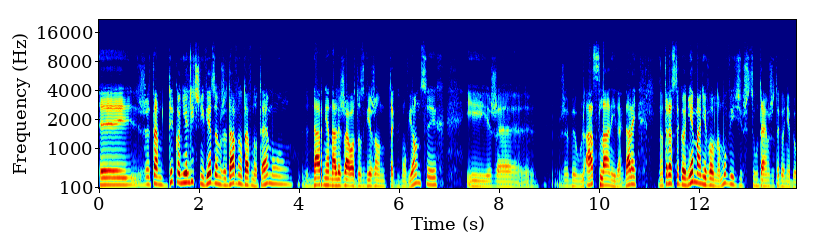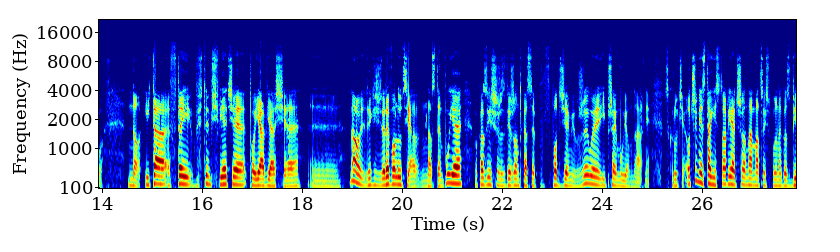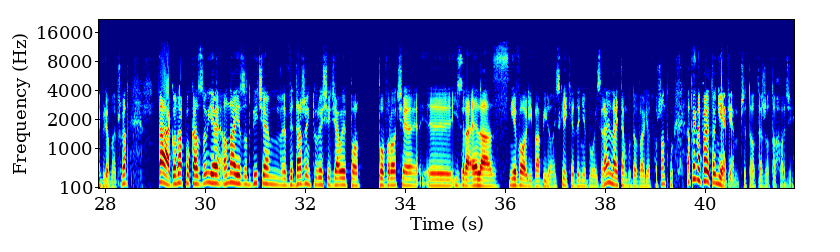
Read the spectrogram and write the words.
Yy, że tam tylko nieliczni wiedzą, że dawno, dawno temu Narnia należała do zwierzątek mówiących i że, że był Aslan i tak dalej. No teraz tego nie ma, nie wolno mówić, wszyscy udają, że tego nie było. No i ta, w, tej, w tym świecie pojawia się, yy, no jakaś rewolucja następuje, okazuje się, że zwierzątka sobie w podziemiu żyły i przejmują Narnię. W skrócie, o czym jest ta historia, czy ona ma coś wspólnego z Biblią na przykład? Tak, ona pokazuje, ona jest odbiciem wydarzeń, które się działy po powrocie y, Izraela z niewoli babilońskiej, kiedy nie było Izraela i tam budowali od początku. A tak naprawdę to nie wiem, czy to też o to chodzi.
